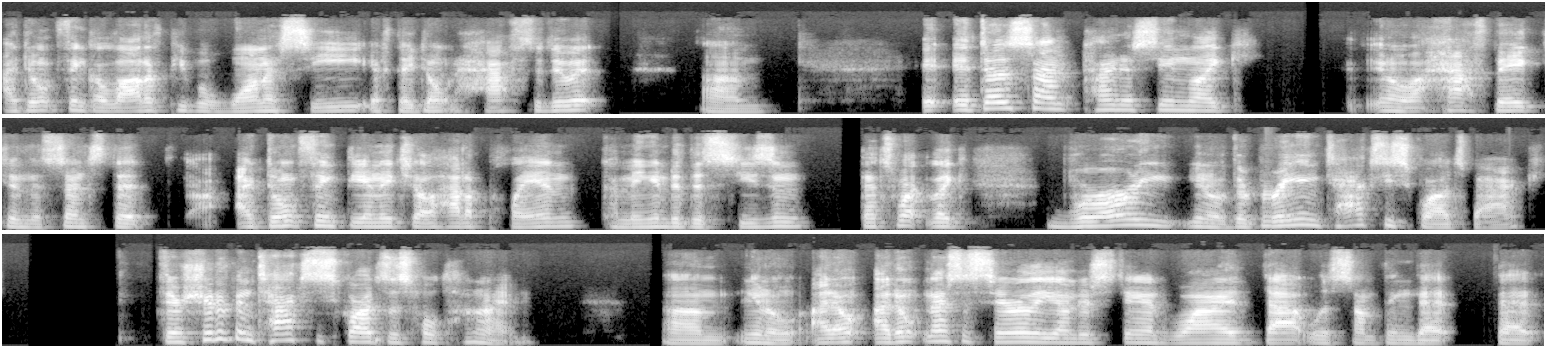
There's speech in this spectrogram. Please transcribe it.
I don't think a lot of people want to see if they don't have to do it. Um, it, it does sound kind of seem like you know half baked in the sense that I don't think the NHL had a plan coming into this season. That's what like we're already you know they're bringing taxi squads back. There should have been taxi squads this whole time um, you know, I don't I don't necessarily understand why that was something that that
